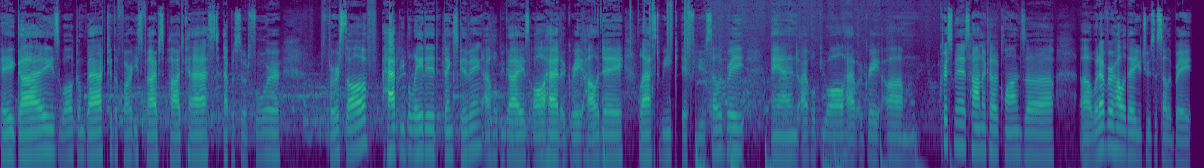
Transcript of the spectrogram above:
Hey guys, welcome back to the Far East Vibes podcast, episode 4. First off, happy belated Thanksgiving. I hope you guys all had a great holiday last week if you celebrate, and I hope you all have a great um, Christmas, Hanukkah, Kwanzaa, uh, whatever holiday you choose to celebrate,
